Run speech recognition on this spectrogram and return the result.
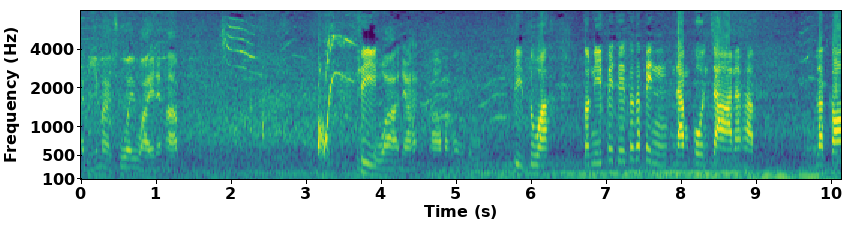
อันนี้มาช่วยไว้นะครับสี่ตัวเนี่ยเอามาให้ดูสี่ตัว ตอนนี้เป็นก็จะเป็นดำโกนจานะครับ แล้วก็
